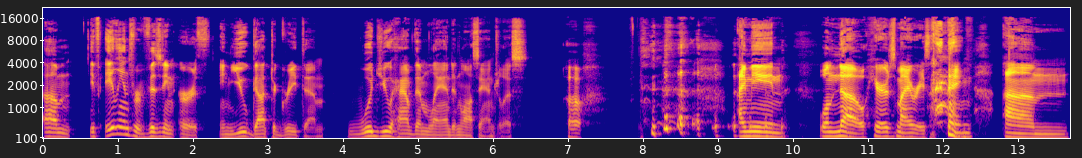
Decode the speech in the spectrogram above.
um, if aliens were visiting earth and you got to greet them would you have them land in los angeles Ugh. I mean, well, no. Here's my reasoning. Um,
